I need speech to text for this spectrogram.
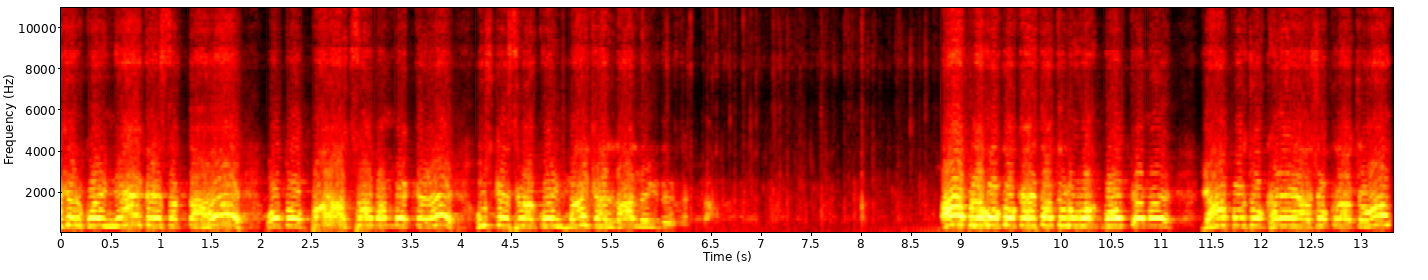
अगर कोई न्याय दे सकता है, वो तो बाबा साहब अंबेडकर है, उसके सिवा कोई माई का लाल नहीं दे सकता। आप लोगों को कहता चलो, वक्त बहुत कम है। यहाँ पर जो खड़े हैं, अशोक राज चौहान,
